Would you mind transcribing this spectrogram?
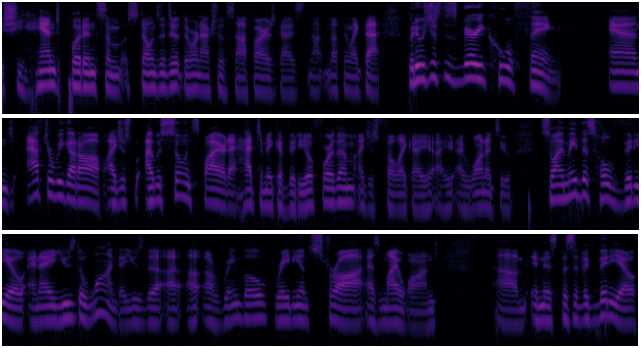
she hand put in some stones into it. There weren't actual sapphires, guys, not nothing like that. But it was just this very cool thing. And after we got off, I just I was so inspired. I had to make a video for them. I just felt like I I, I wanted to. So I made this whole video, and I used a wand. I used a a, a rainbow radiant straw as my wand um, in this specific video,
